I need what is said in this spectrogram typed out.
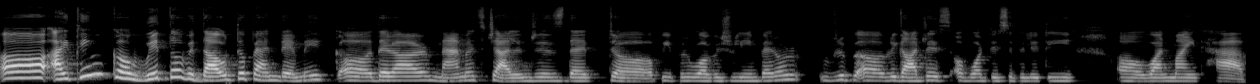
Uh, I think uh, with or without the pandemic, uh, there are mammoth challenges that uh, people who are visually impaired, or re- uh, regardless of what disability uh, one might have,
